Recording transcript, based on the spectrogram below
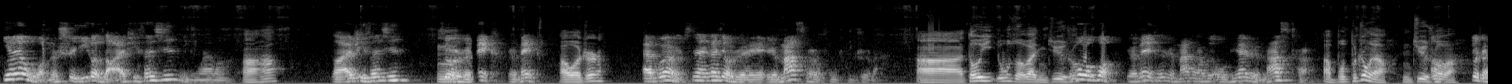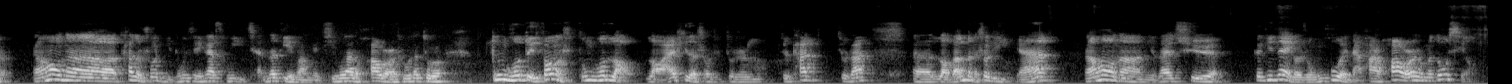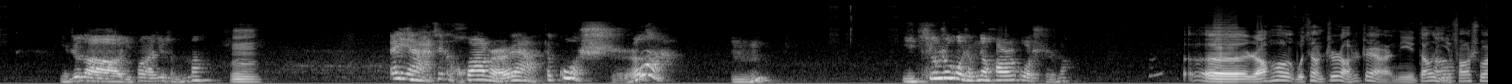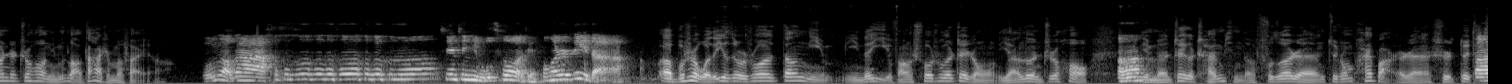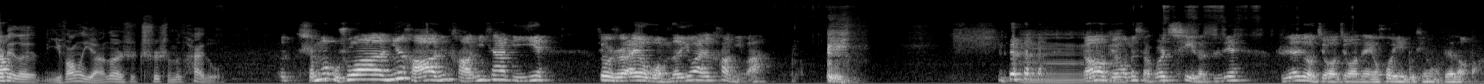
因为我们是一个老 IP 翻新，你明白吗？啊哈老 IP 翻新嗯就是 remake、remake，啊，我知道哎，不是，现在应该叫 re remaster 重重置吧？啊，都一无所谓，你继续说不不不，remake 跟 remaster 不我们应该 remaster。啊，不不重要，你继续说吧。就是，然后呢，他就说你东西应该从以前的地方给提出它的花纹，说他就是综合对方的综合老老 IP 的设计，就是就是他就是他呃老版本的设计语言，然后呢，你再去根据那个融汇，哪怕是花纹什么都行。你知道乙方来句什么吗？嗯哎呀，这个花纹呀，它过时了。嗯，你听说过什么叫花纹过时吗？呃，然后我想知道是这样，你当啊乙方说完这之后，你们老大什么反应？我们老大呵呵呵呵呵呵呵呵呵，今天天气不错，挺风和日丽的。呃，不是我的意思，就是说，当你你的乙方说出了这种言论之后，啊你们这个产品的负责人最终拍板的人是对他啊这个乙方的言论是持什么态度？什么都不说，您好，您好，您天下第一，就是哎呦，我们的 UI 就靠你了。嗯，然后给我们小哥气的，直接直接就就就那个会议不听了，直接走了。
